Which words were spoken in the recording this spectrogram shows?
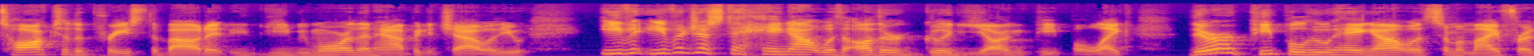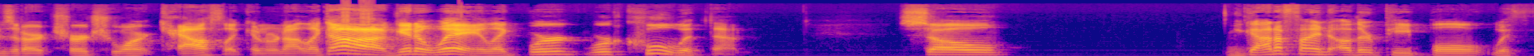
talk to the priest about it. He'd be more than happy to chat with you. Even even just to hang out with other good young people. Like there are people who hang out with some of my friends at our church who aren't Catholic and we're not like, "Ah, get away." Like we're we're cool with them. So you got to find other people with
